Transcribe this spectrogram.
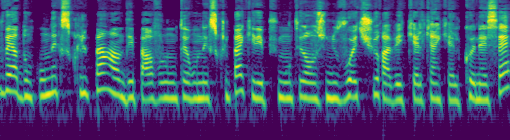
ouvertes, donc on n'exclut pas un départ volontaire, on n'exclut pas qu'elle ait pu monter dans une voiture avec quelqu'un qu'elle connaissait.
